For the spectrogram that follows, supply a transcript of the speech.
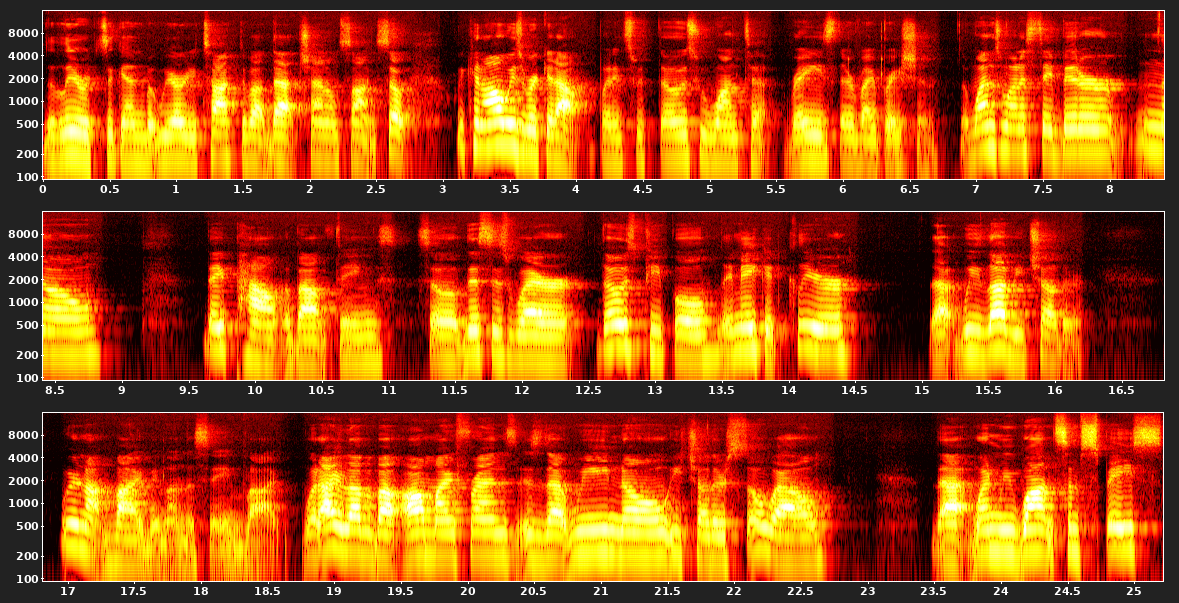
the lyrics again, but we already talked about that channel song. So we can always work it out, but it's with those who want to raise their vibration. The ones who want to stay bitter, no, they pout about things. So this is where those people, they make it clear that we love each other we're not vibing on the same vibe. What I love about all my friends is that we know each other so well that when we want some space,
